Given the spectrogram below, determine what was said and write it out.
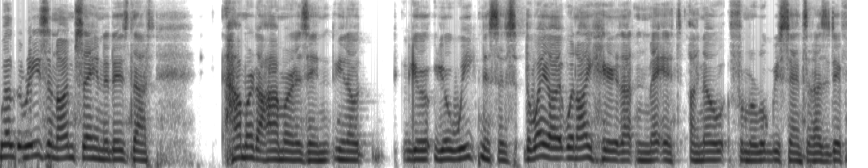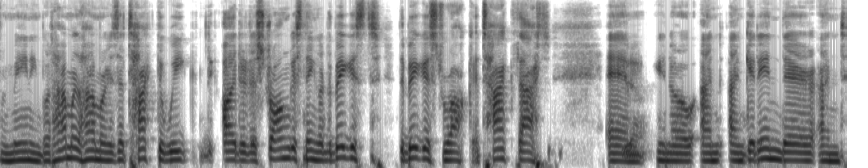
Well, the reason I'm saying it is that hammer to hammer is in you know your your weaknesses. The way I when I hear that and it, I know from a rugby sense it has a different meaning. But hammer the hammer is attack the weak, either the strongest thing or the biggest the biggest rock. Attack that, um, yeah. you know, and and get in there and.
